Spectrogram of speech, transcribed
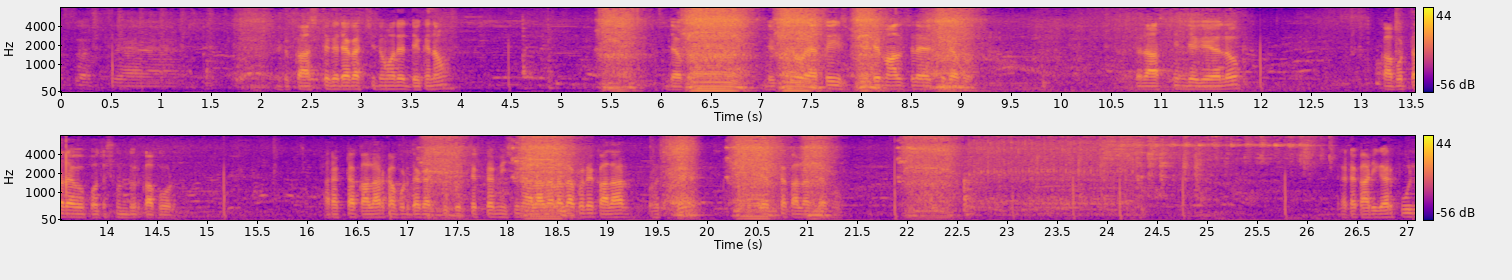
আচ্ছা, আচ্ছা। একটু কাছ থেকে দেখাচ্ছি তোমাদের দেখে নাও দেখো দেখছ এত স্পিডে মাল সেলাই হচ্ছে দেখো রাস্তিন লেগে গেল কাপড়টা দেখো কত সুন্দর কাপড় আর একটা কালার কাপড় দেখাচ্ছি, প্রত্যেকটা মেশিন আলাদা আলাদা করে কালার হচ্ছে। একটা কালার দেখো। একটা কারিগর পুল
